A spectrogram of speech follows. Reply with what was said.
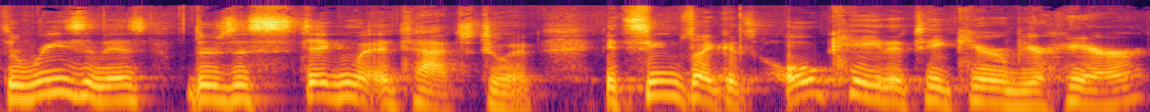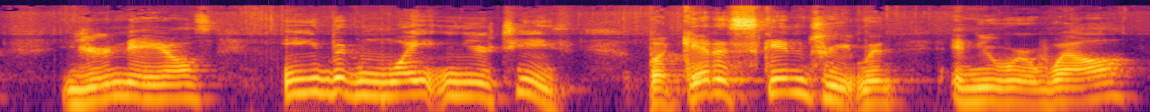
The reason is there's a stigma attached to it. It seems like it's okay to take care of your hair, your nails, even whiten your teeth, but get a skin treatment and you were, well,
